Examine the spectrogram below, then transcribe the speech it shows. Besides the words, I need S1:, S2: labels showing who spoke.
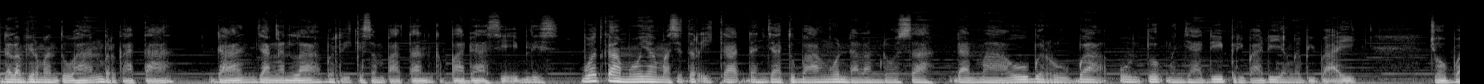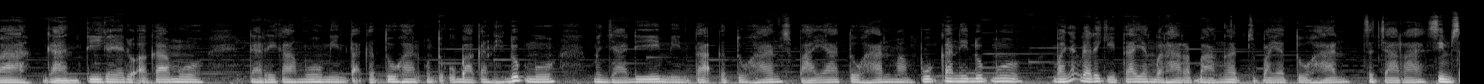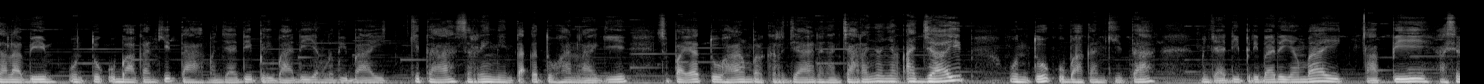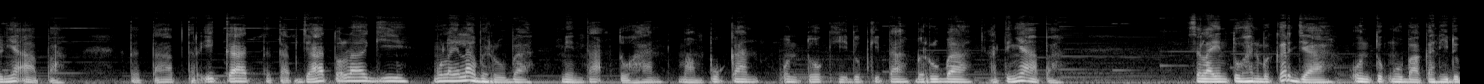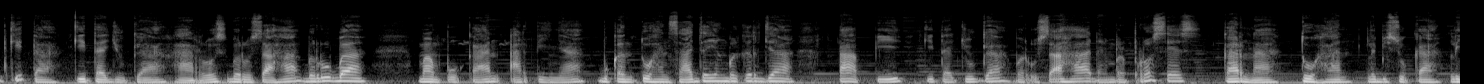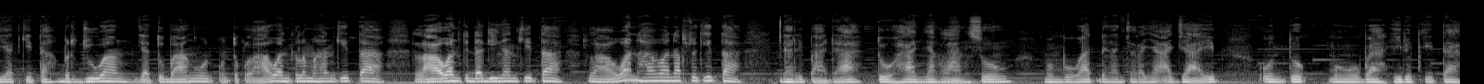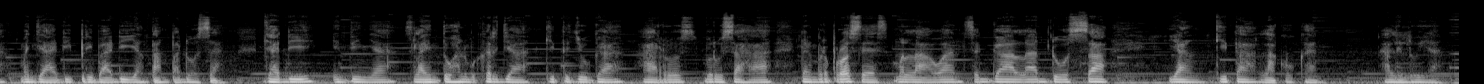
S1: Dalam firman Tuhan berkata, "Dan janganlah beri kesempatan kepada si iblis." Buat kamu yang masih terikat dan jatuh bangun dalam dosa dan mau berubah untuk menjadi pribadi yang lebih baik, coba ganti gaya doa kamu dari kamu minta ke Tuhan untuk ubahkan hidupmu menjadi minta ke Tuhan supaya Tuhan mampukan hidupmu. Banyak dari kita yang berharap banget supaya Tuhan secara simsalabim untuk ubahkan kita menjadi pribadi yang lebih baik. Kita sering minta ke Tuhan lagi supaya Tuhan bekerja dengan caranya yang ajaib untuk ubahkan kita menjadi pribadi yang baik. Tapi hasilnya apa? Tetap terikat, tetap jatuh lagi. Mulailah berubah. Minta Tuhan mampukan untuk hidup kita berubah. Artinya apa? Selain Tuhan bekerja untuk mengubahkan hidup kita, kita juga harus berusaha berubah. Mampukan artinya bukan Tuhan saja yang bekerja, tapi kita juga berusaha dan berproses. Karena Tuhan lebih suka lihat kita berjuang, jatuh bangun untuk lawan kelemahan kita, lawan kedagingan kita, lawan hawa nafsu kita, daripada Tuhan yang langsung membuat dengan caranya ajaib untuk mengubah hidup kita menjadi pribadi yang tanpa dosa. Jadi intinya selain Tuhan bekerja, kita juga harus berusaha dan berproses melawan segala dosa yang kita lakukan. Haleluya.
